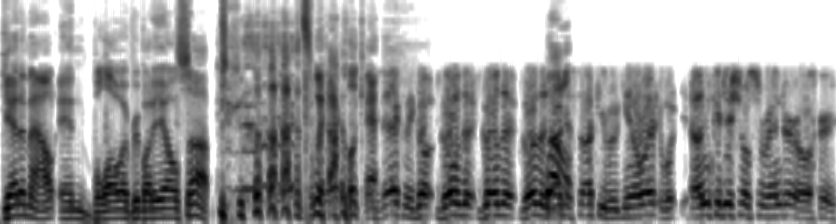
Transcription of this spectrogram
get them out and blow everybody else up. That's the way I look at it. Exactly. Go go the go the go the well, Nagasaki route. You know what? Unconditional surrender, or,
